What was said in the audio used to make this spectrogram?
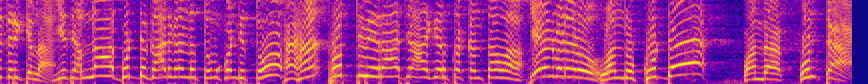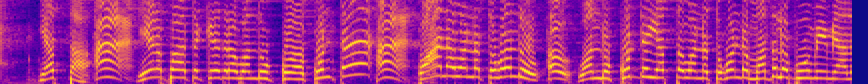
ಇದ್ದಿರ್ಕಿಲ್ಲ. ಇದೆಲ್ಲ ಗುಡ್ಡ ಗಾಡಿಗಳನ್ನು ತುಂಬಿಕೊಂಡಿತ್ತು. ಪೃಥ್ವಿರಾಜ ಹಾ. ಪೃಥ್ವಿ ರಾಜ ಆಗಿರ್ತಕ್ಕಂತವ ಏನ್ ಮಾಡ್ಯಾರು? ಒಂದು ಗುಡ್ಡ ಒಂದ ಕುಂಟ. ಎತ್ತ. ಏನಪ್ಪ ಅಂತ ಕೇಳಿದ್ರ ಒಂದು ಕುಂಟ ಕ್ವಾನವನ್ನ ತಗೊಂಡು. ಒಂದು ಕುಡ್ಡ ಎತ್ತವನ್ನ ತಗೊಂಡು ಮೊದಲ ಭೂಮಿ ಮ್ಯಾಲ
